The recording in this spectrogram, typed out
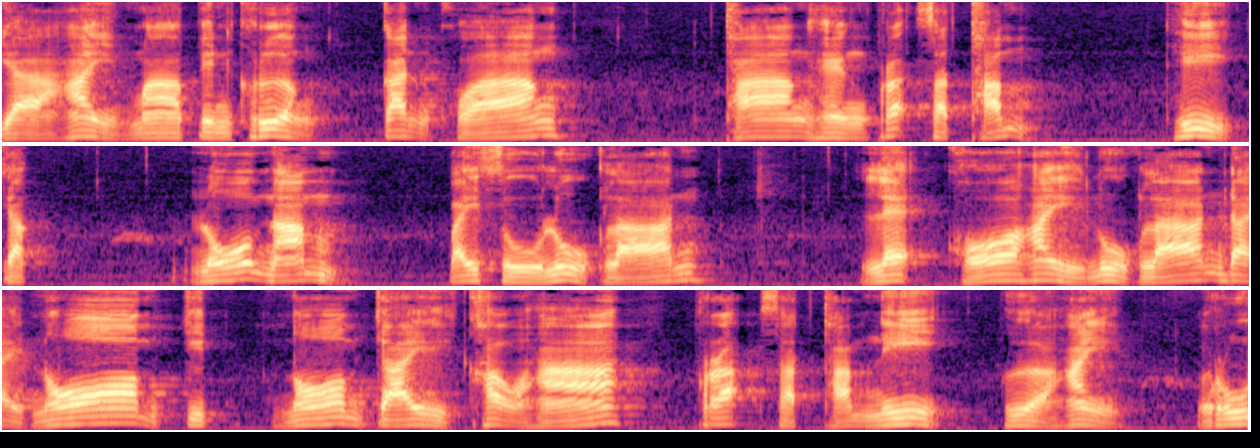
อย่าให้มาเป็นเครื่องกั้นขวาง ทางแห่งพระสัทธรรม ที่จะโน้มนำไปสู่ลูกหลาน และขอให้ลูกหลานได้น้อมจิตน้อมใจเข้าหาพระสัทธรรมนี้เพื่อให้รู้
